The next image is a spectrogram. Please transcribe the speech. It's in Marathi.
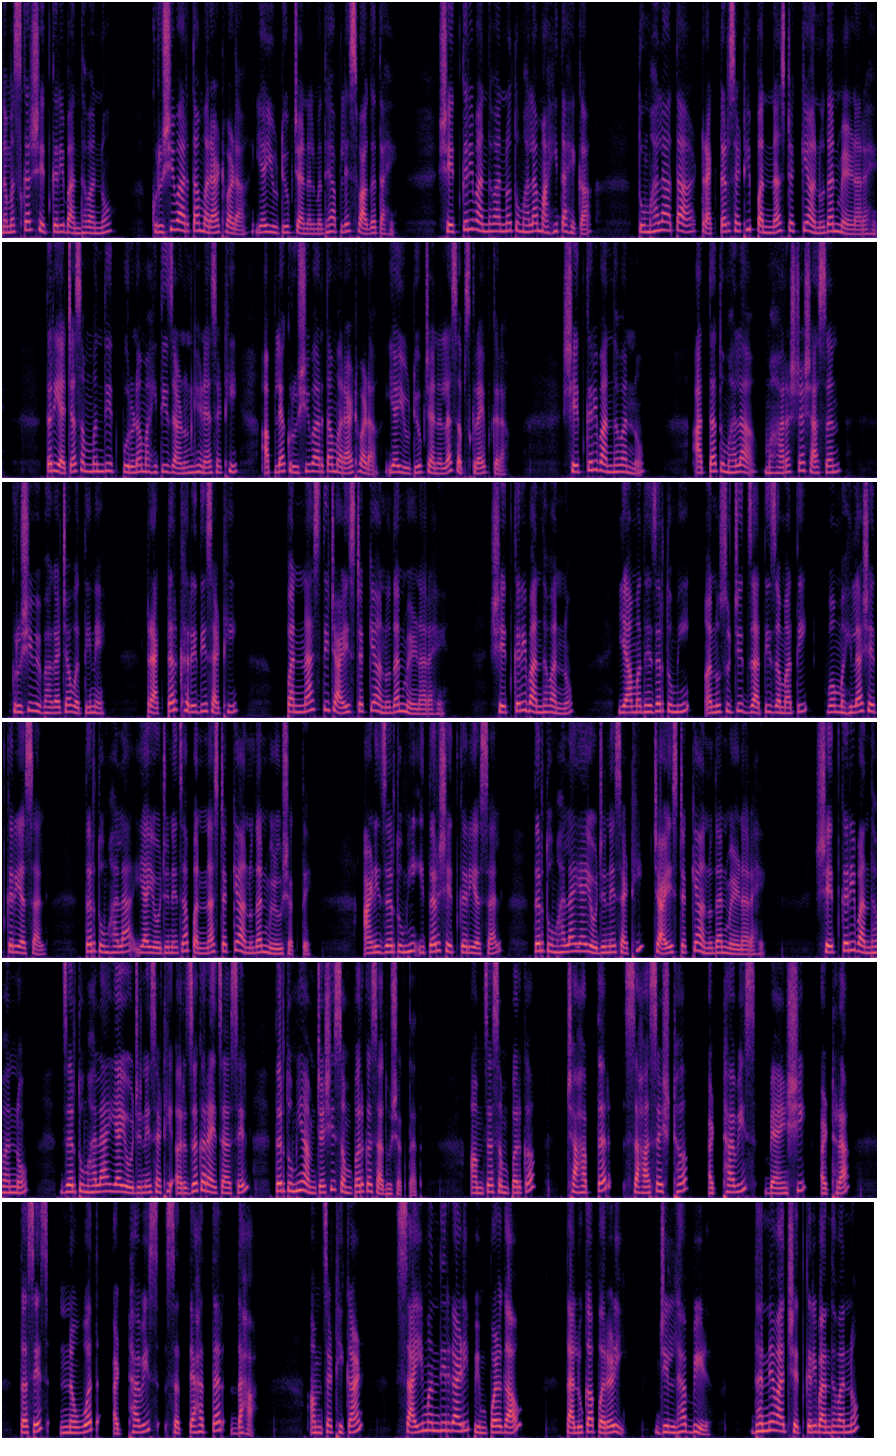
नमस्कार शेतकरी बांधवांनो. कृषी वार्ता मराठवाडा या यूट्यूब चॅनलमध्ये आपले स्वागत आहे. शेतकरी बांधवांनो तुम्हाला माहीत आहे का? तुम्हाला आता ट्रॅक्टरसाठी पन्नास टक्के अनुदान मिळणार आहे. तर याच्या संबंधित पूर्ण माहिती जाणून घेण्यासाठी आपल्या कृषी वार्ता मराठवाडा या यूट्यूब चॅनलला सबस्क्राईब करा. शेतकरी बांधवांनो आता तुम्हाला महाराष्ट्र शासन कृषी विभागाच्या वतीने ट्रॅक्टर खरेदीसाठी पन्नास ते चाळीस टक्के अनुदान मिळणार आहे. शेतकरी बांधवांनो यामध्ये जर तुम्ही अनुसूचित जाती जमाती व महिला शेतकरी असाल तर तुम्हाला या योजनेचा पन्नास टक्के अनुदान मिळू शकते. आणि जर तुम्ही इतर शेतकरी असाल तर तुम्हाला या योजनेसाठी चाळीस टक्के अनुदान मिळणार आहे. शेतकरी बांधवांनो जर तुम्हाला या योजनेसाठी अर्ज करायचा असेल तर तुम्ही आमच्याशी संपर्क साधू शकतात. आमचा संपर्क शहात्तर सहासष्ट अठ्ठावीस ब्याऐंशी अठरा तसेच नव्वद अठ्ठावीस सत्याहत्तर दहा. आमचं ठिकाण साई मंदिरगाडी पिंपळगाव तालुका परळी जिल्हा बीड. धन्यवाद शेतकरी बांधवांनो.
